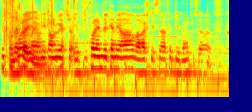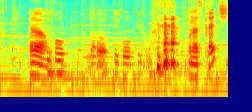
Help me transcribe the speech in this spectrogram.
Petit On n'a pas eu- ouais, on est pas en ouverture. Il y a petit problème de caméra, on va racheter ça, faites des dons, tout ça. alors, T'es trop, t'es trop, trop. t'es trop, t'es trop. on a Scratch.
